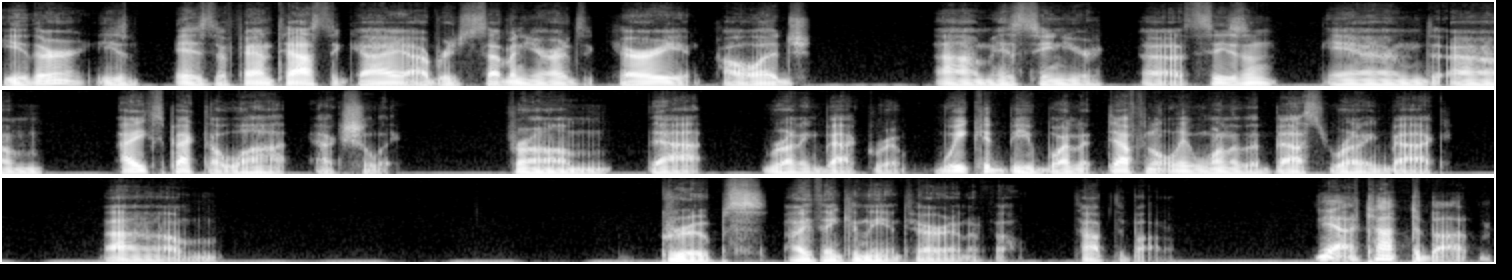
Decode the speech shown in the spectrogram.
either. He's is a fantastic guy. Averaged seven yards a carry in college, um, his senior uh, season, and um, I expect a lot actually from that running back room. We could be one, definitely one of the best running back um, groups, I think, in the entire NFL, top to bottom. Yeah, top to bottom.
